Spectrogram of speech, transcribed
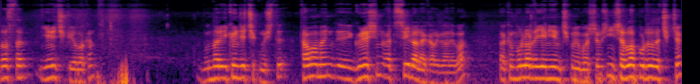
dostlar yeni çıkıyor bakın. Bunlar ilk önce çıkmıştı. Tamamen e, güneşin açısıyla alakalı galiba. Bakın buralarda yeni yeni çıkmaya başlamış. İnşallah burada da çıkacak.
